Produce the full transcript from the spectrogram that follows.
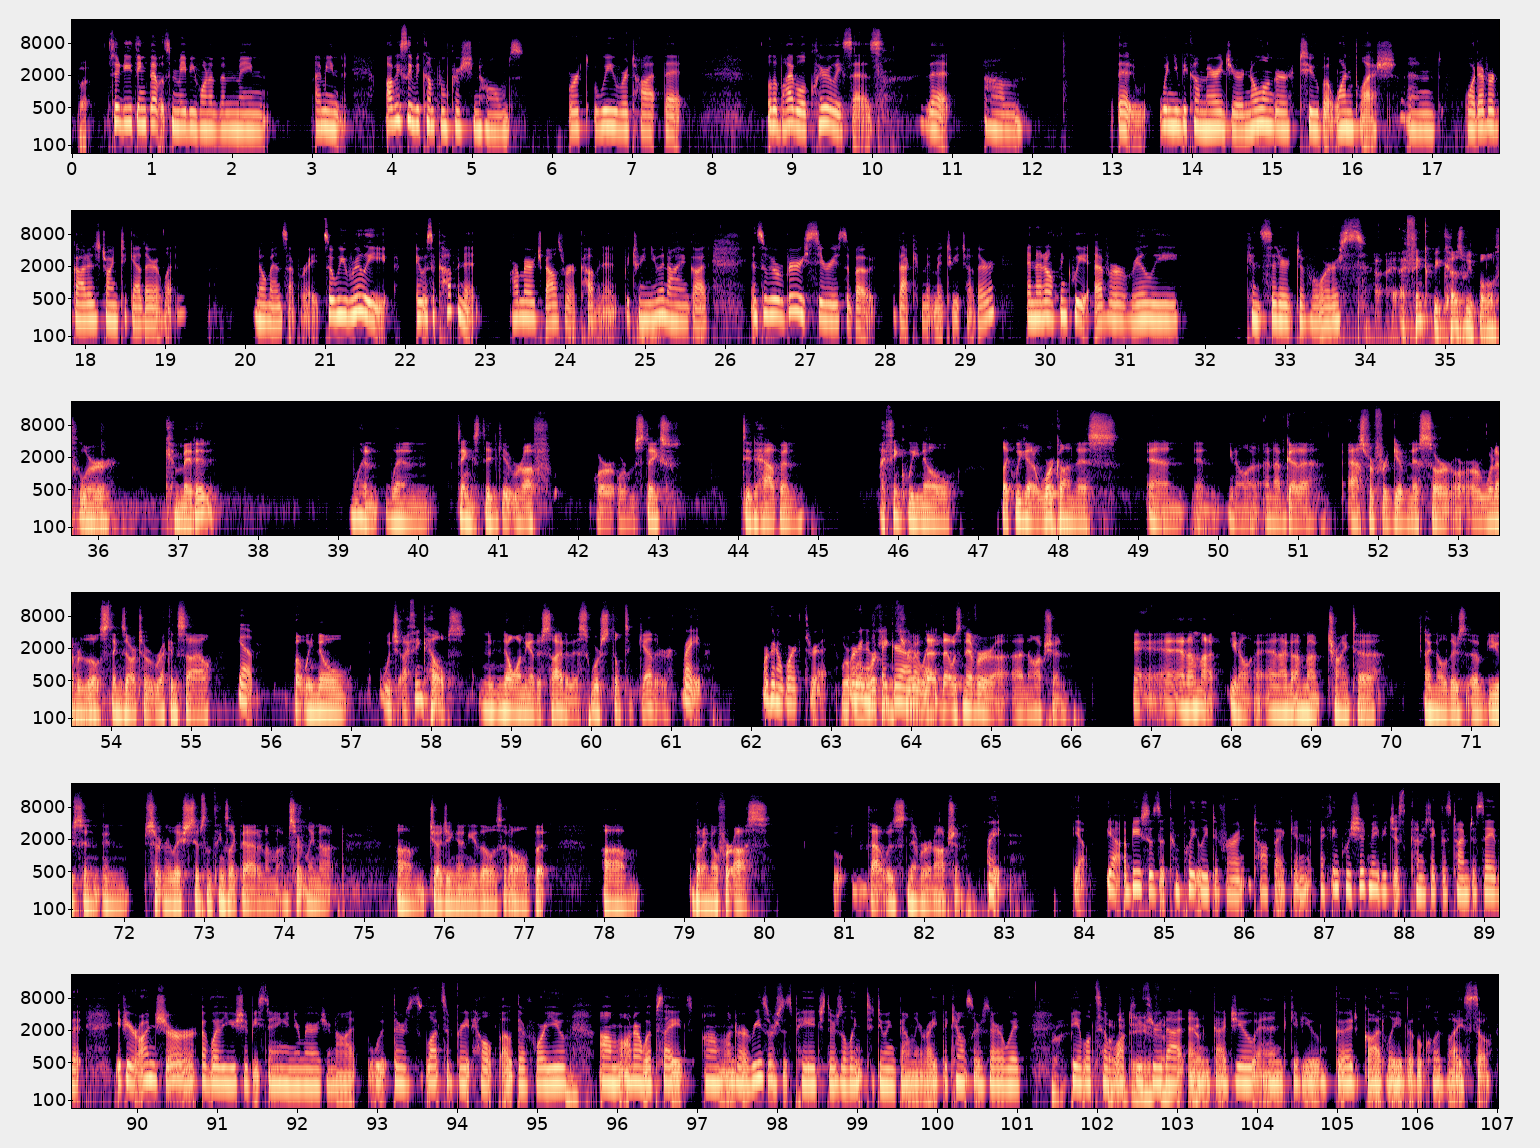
But So do you think that was maybe one of the main I mean, obviously we come from Christian homes. We're, we were taught that well the Bible clearly says that um that when you become married, you're no longer two, but one flesh. And whatever God has joined together, let no man separate. So we really, it was a covenant. Our marriage vows were a covenant between you and I and God. And so we were very serious about that commitment to each other. And I don't think we ever really considered divorce. I, I think because we both were committed when when things did get rough or or mistakes did happen, I think we know like we got to work on this and and you know and I've got to ask for forgiveness or, or or whatever those things are to reconcile. Yep. But we know which I think helps know on the other side of this we're still together. Right. We're going to work through it. We're, We're, going to figure out through a it. way. That, that was never a, an option. And I'm not, you know, and I'm not trying to. I know there's abuse in, in certain relationships and things like that, and I'm, I'm certainly not um, judging any of those at all. But, um, but I know for us, that was never an option. Right. Yeah. Yeah. Abuse is a completely different topic. And I think we should maybe just kind of take this time to say that if you're unsure of whether you should be staying in your marriage or not, w- there's lots of great help out there for you. Um, on our website, um, under our resources page, there's a link to doing family right. The counselors there would Right. be able to Dr. walk you through and- that and yeah. guide you and give you good, godly, biblical advice. So,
